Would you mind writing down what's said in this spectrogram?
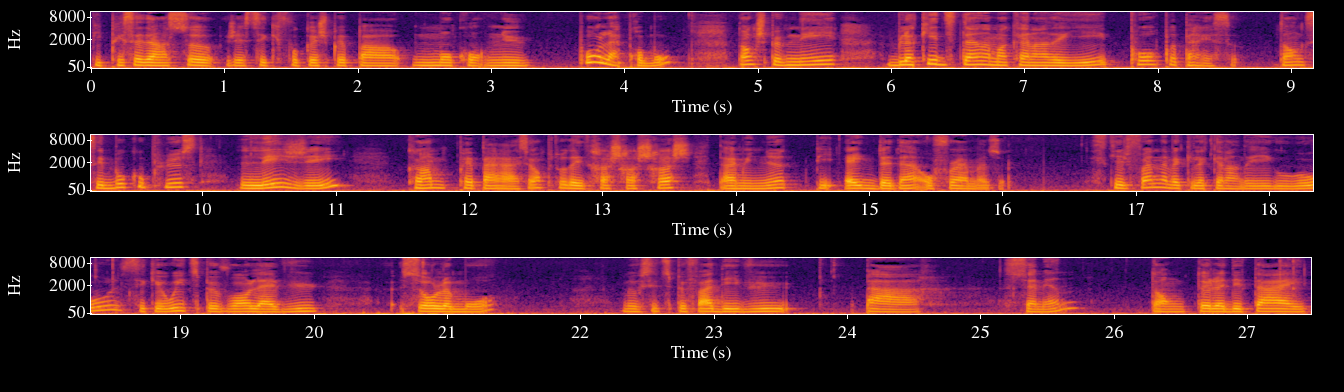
Puis précédant ça, je sais qu'il faut que je prépare mon contenu pour la promo. Donc, je peux venir bloquer du temps dans mon calendrier pour préparer ça. Donc, c'est beaucoup plus léger comme préparation, plutôt d'être rush, rush, rush dans la minute, puis être dedans au fur et à mesure. Ce qui est le fun avec le calendrier Google, c'est que oui, tu peux voir la vue sur le mois, mais aussi tu peux faire des vues par semaine. Donc, tu as le détail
